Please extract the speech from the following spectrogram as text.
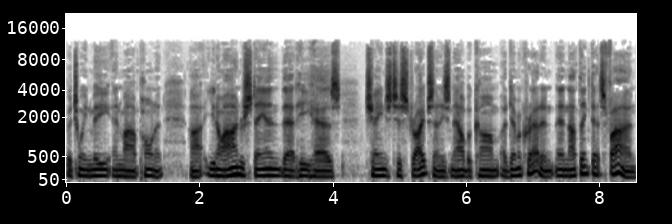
between me and my opponent. Uh, you know, I understand that he has changed his stripes and he's now become a Democrat, and, and I think that's fine.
